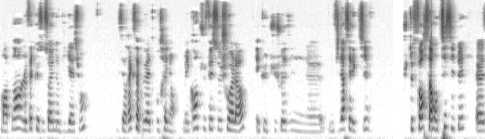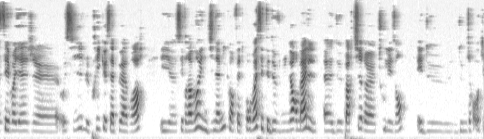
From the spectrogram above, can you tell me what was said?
Maintenant, le fait que ce soit une obligation, c'est vrai que ça peut être contraignant. Mais quand tu fais ce choix-là et que tu choisis une, filière sélective, tu te forces à anticiper ces voyages aussi, le prix que ça peut avoir. Et c'est vraiment une dynamique en fait. Pour moi, c'était devenu normal de partir tous les ans et de, de me dire ok,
